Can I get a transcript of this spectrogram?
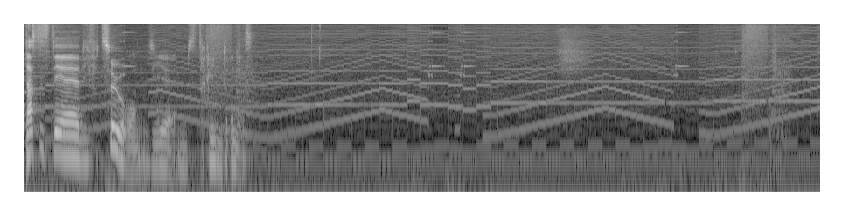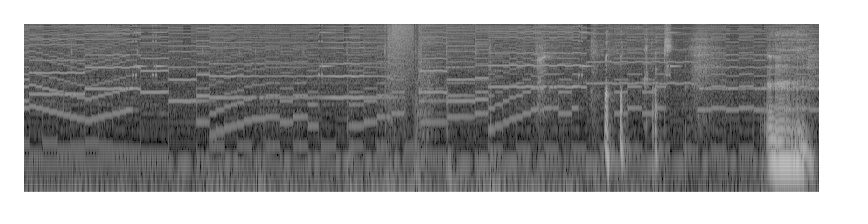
Das ist der, die Verzögerung, die hier im Stream drin ist. Oh Gott. Äh.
